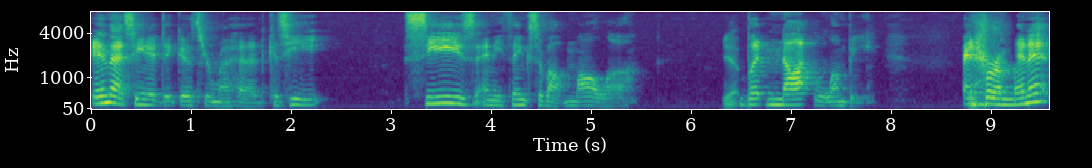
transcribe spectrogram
In that scene, it did go through my head because he sees and he thinks about Malla, Yeah. but not Lumpy. And for a minute,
